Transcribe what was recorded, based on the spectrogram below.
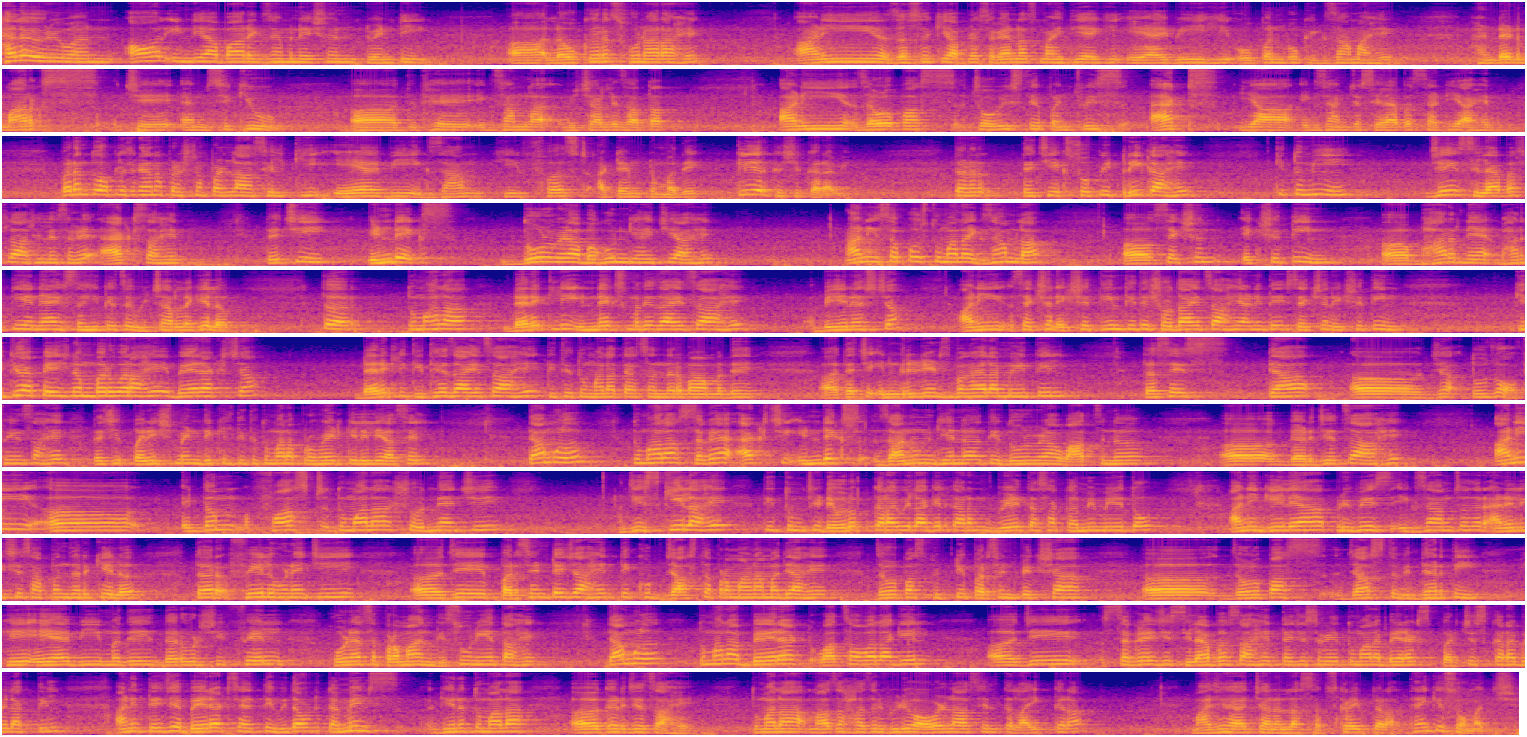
Hello everyone all India bar examination twenty लवकरच होणार आहे. आणि जसं की आपल्या सगळ्यांनाच माहिती आहे की ए आय बी ही ओपन बुक एक्झाम आहे. हंड्रेड मार्क्सचे एम सी क्यू तिथे एक्झामला विचारले जातात. आणि जवळपास चोवीस ते पंचवीस ॲक्ट्स या एक्झामच्या सिलेबससाठी आहेत. परंतु आपल्या सगळ्यांना प्रश्न पडला असेल की ए आय बी एक्झाम ही फर्स्ट अटेम्प्टमध्ये क्लिअर कशी करावी? तर त्याची एक सोपी ट्रिक आहे की तुम्ही जे सिलॅबसला आलेले सगळे ॲक्ट्स आहेत त्याची इंडेक्स दोन वेळा बघून घ्यायची आहे. आणि सपोज तुम्हाला एक्झामला सेक्शन एकशे तीन भार न्याय भारतीय न्याय संहितेचं विचारलं गेलं तर तुम्हाला डायरेक्टली इंडेक्समध्ये जायचं आहे बी एन एसच्या आणि सेक्शन एकशे तीन तिथे शोधायचं आहे आणि ते सेक्शन एकशे तीन कितव्या पेज नंबरवर आहे बेअर ॲक्टच्या डायरेक्टली तिथे जायचं आहे तिथे तुम्हाला त्या संदर्भामध्ये त्याचे इन्ग्रेडियंट्स बघायला मिळतील. तसेच त्या ज्या तो जो ऑफेन्स आहे त्याची पनिशमेंट देखील तिथे तुम्हाला प्रोव्हाइड केलेली असेल. त्यामुळं तुम्हाला सगळ्या ॲक्टची इंडेक्स जाणून घेणं ती दोन वेळा वाचणं गरजेचं आहे. आणि एकदम फास्ट तुम्हाला शोधण्याची जी स्किल आहे ती तुमची डेव्हलप करावी लागेल कारण वेळ तसा कमी मिळतो. आणि गेल्या प्रिव्हियस एक्झामचं जर ॲनालिसिस आपण जर केलं तर फेल होण्याची जे पर्सेंटेज आहेत ते खूप जास्त प्रमाणामध्ये आहे. जवळपास फिफ्टी पर्सेंटपेक्षा जवळपास जास्त विद्यार्थी हे ए आय बीमध्ये दरवर्षी फेल होण्याचं प्रमाण दिसून येत आहे. त्यामुळं तुम्हाला बेरॅक्ट वाचावं लागेल. जे सगळे जे सिलॅबस आहेत त्याचे सगळे तुम्हाला बेरॅक्ट्स परचेस करावे लागतील. आणि ते जे बेरॅक्ट्स आहेत ते विदाऊट कमेंट्स घेणं तुम्हाला गरजेचं आहे. तुम्हाला माझा हा जर व्हिडिओ आवडला असेल तर लाईक करा. माझ्या ह्या चॅनलला सबस्क्राईब करा. Thank you so much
